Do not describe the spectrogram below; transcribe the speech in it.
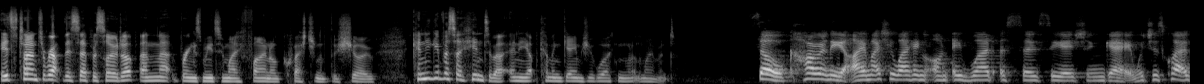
It's time to wrap this episode up, and that brings me to my final question of the show. Can you give us a hint about any upcoming games you're working on at the moment? So currently, I'm actually working on a word association game, which is quite a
